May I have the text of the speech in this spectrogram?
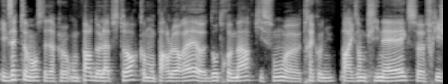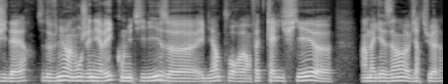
Exactement, c'est-à-dire qu'on parle de l'App Store comme on parlerait euh, d'autres marques qui sont euh, très connues. Par exemple Kleenex, euh, Frigidaire. C'est devenu un nom générique qu'on utilise euh, eh bien pour euh, en fait qualifier euh, un magasin euh, virtuel.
